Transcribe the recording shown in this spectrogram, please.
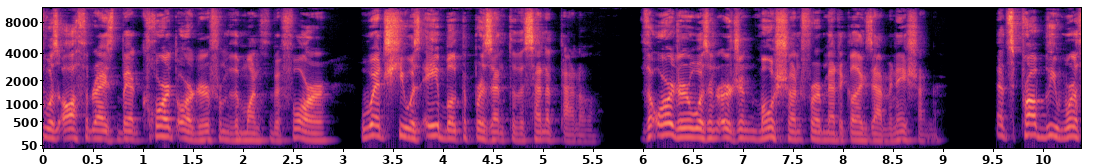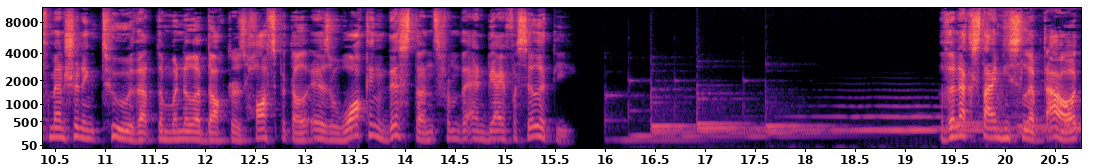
was authorized by a court order from the month before, which he was able to present to the Senate panel. The order was an urgent motion for a medical examination. It's probably worth mentioning too that the Manila Doctors Hospital is walking distance from the NBI facility. The next time he slipped out,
